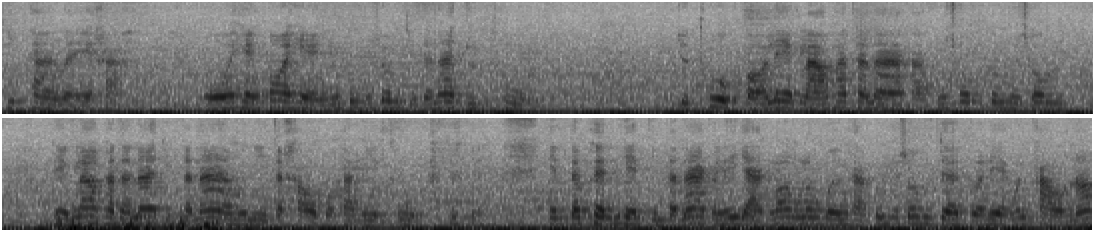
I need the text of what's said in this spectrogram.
ทิศทางไหนค่ะ พ่อแห่งอยู่คุณผู้ชมจิตนาจุดถูกจุดทูบขอเลขลาวพัฒนาค่ะคุณผู้ชมคุณผู้ชมเลขลาวพัฒนาจิตนามือนี้จะเข่าบ่ค่ะเลขถูกเห็นตะเพินเห็ดจินตนาก็เลยอยากล่องล่องเบิงค่ะ คุณผู้ชมเจอตัวเลขมันเข่าเนาะ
